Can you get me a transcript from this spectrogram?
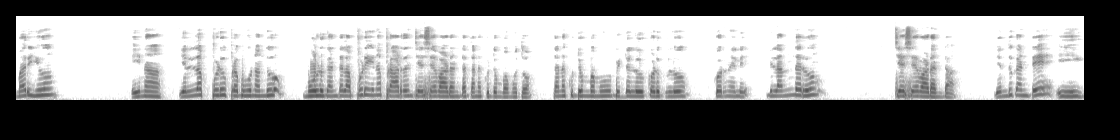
మరియు ఈయన ఎల్లప్పుడూ ప్రభువునందు మూడు గంటలప్పుడు ఈయన ప్రార్థన చేసేవాడంట తన కుటుంబముతో. తన కుటుంబము బిడ్డలు కొడుకులు కొరనెలి వీళ్ళందరూ చేసేవాడంట. ఎందుకంటే ఈ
